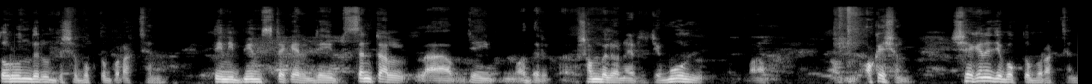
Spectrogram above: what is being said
তরুণদের উদ্দেশ্যে বক্তব্য রাখছেন। তিনি বিমস্টেকের যে সেন্ট্রাল যেই ওদের সম্মেলনের যে মূল অকেশন সেখানে যে বক্তব্য রাখছেন,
